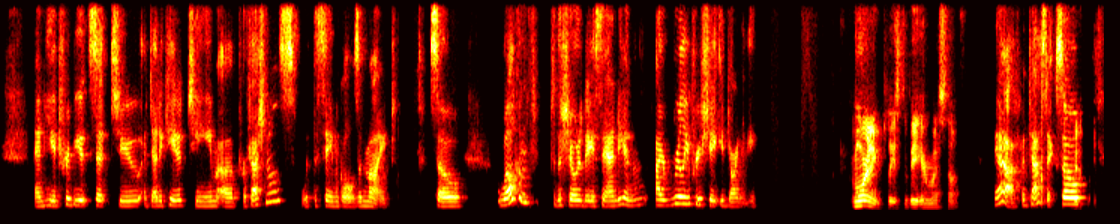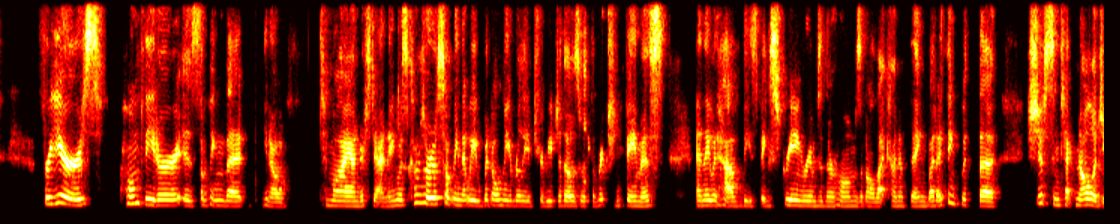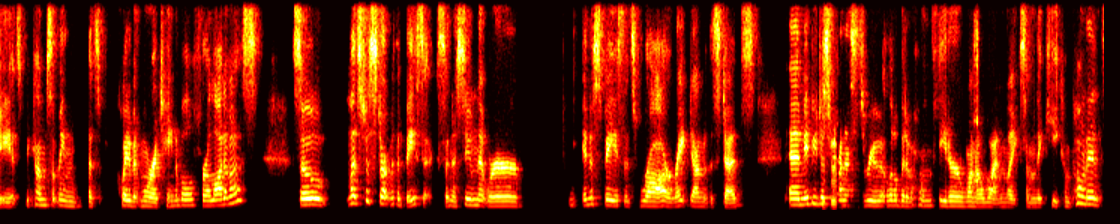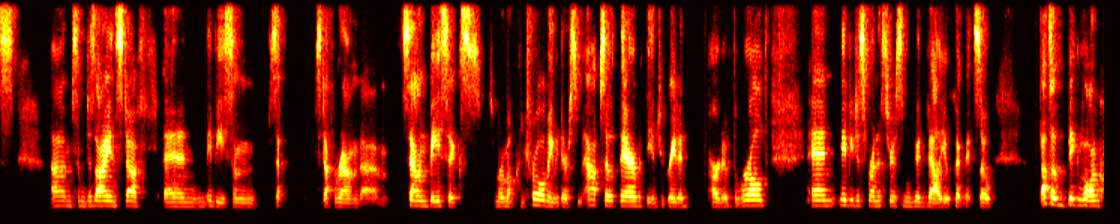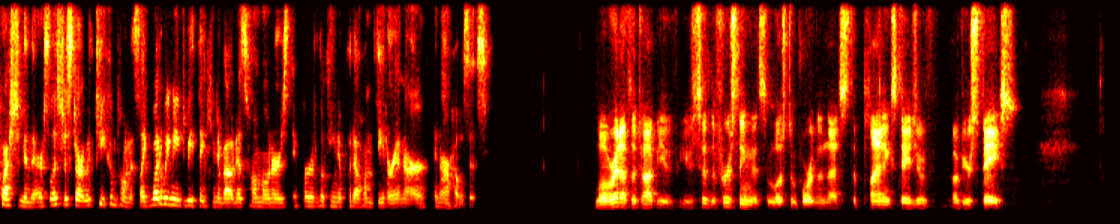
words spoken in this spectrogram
and he attributes it to a dedicated team of professionals with the same goals in mind. So, welcome to the show today, Sandy, and I really appreciate you joining me. Good morning. Pleased to be here myself. Yeah, fantastic. So, for years, home theater is something that, you know, to my understanding, was sort of something that we would only really attribute to those with the rich and famous. And they would have these big screening rooms in their homes and all that kind of thing. But I think with the shifts in technology, it's become something that's quite a bit more attainable for a lot of us. So let's just start with the basics and assume that we're in a space that's raw or right down to the studs. And maybe just mm-hmm. run us through a little bit of home theater 101, like some of the key components, um, some design stuff, and maybe some stuff around um, sound basics, remote control. Maybe there's some apps out there with the integrated part of the world, and maybe just run us through some good value equipment. So that's a big long question in there. So let's just start with key components. Like what do we need to be thinking about as homeowners if we're looking to put a home theater in our in our houses? Well right off the top you you said the first thing that's the most important and that's the planning stage of of your space.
